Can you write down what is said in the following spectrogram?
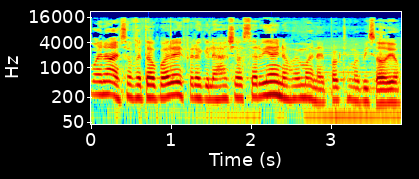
Bueno, eso fue todo por hoy. Espero que les haya servido y nos vemos en el próximo episodio.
